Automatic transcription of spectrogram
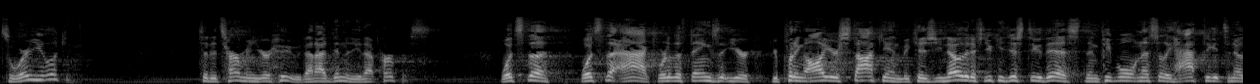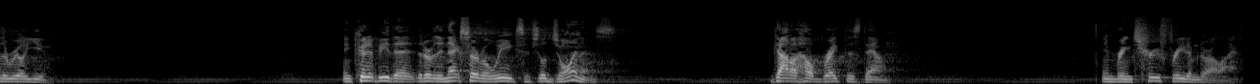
So, where are you looking to determine your who, that identity, that purpose? What's the, what's the act? What are the things that you're, you're putting all your stock in because you know that if you can just do this, then people won't necessarily have to get to know the real you? And could it be that, that over the next several weeks, if you'll join us, God will help break this down and bring true freedom to our life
